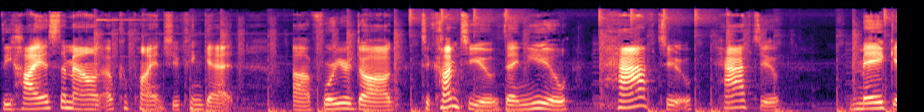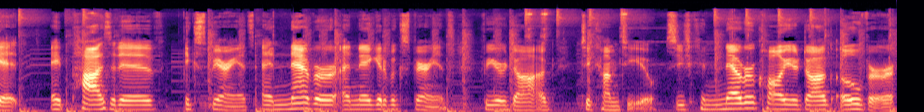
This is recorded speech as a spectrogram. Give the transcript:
the highest amount of compliance you can get uh, for your dog to come to you, then you have to, have to make it a positive experience and never a negative experience for your dog to come to you. So you can never call your dog over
